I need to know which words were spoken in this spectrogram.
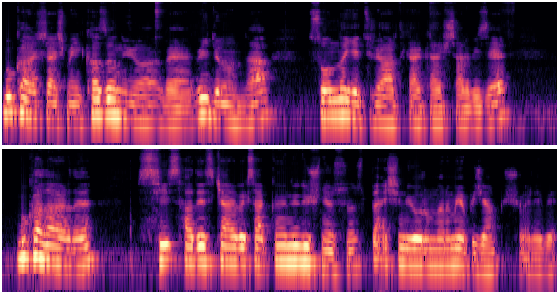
bu karşılaşmayı kazanıyor ve videonun da sonuna getiriyor artık arkadaşlar bize. Bu kadardı. Siz Hades Kerbex hakkında ne düşünüyorsunuz? Ben şimdi yorumlarımı yapacağım. Şöyle bir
